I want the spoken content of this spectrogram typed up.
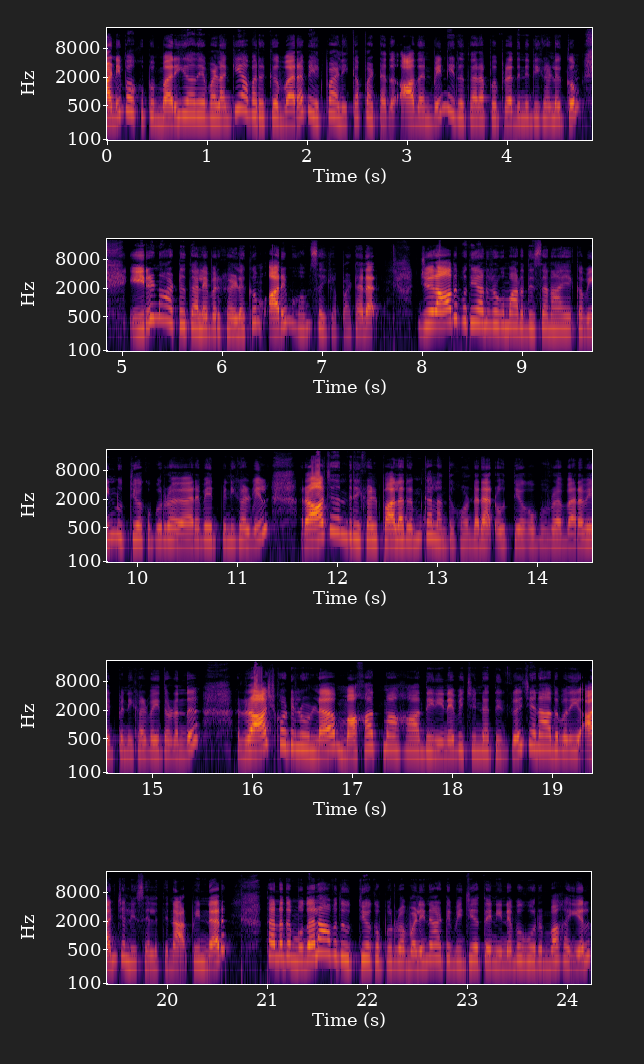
அணிவகுப்பு மரியாதை வழங்கி அவருக்கு வரவேற்பு அளிக்கப்பட்டது. அதன்பின் இருதரப்பு பிரதிநிதிகளுக்கும் இரு நாட்டு தலைவர்களுக்கும் அறிமுகம் செய்யப்பட்டனர். ஜனாதிபதி அனுகுமார திசநாயக்கவின் உத்தியோகபூர்வ வரவேற்பு நிகழ்வில் ராஜதந்திரிகள் பலரும் கலந்து கொண்டனர். உத்தியோகபூர்வ வரவேற்பு நிகழ்வை தொடர்ந்து ராஜ்கோட்டில் உள்ள மகாத்மா காந்தி நினைவு சின்னத்திற்கு ஜனாதிபதி அஞ்சலி செலுத்தினார். பின்னர் தனது முதலாவது உத்தியோகபூர்வ வெளிநாட்டு விஜயத்தை நினைவுகூரும் வகையில்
